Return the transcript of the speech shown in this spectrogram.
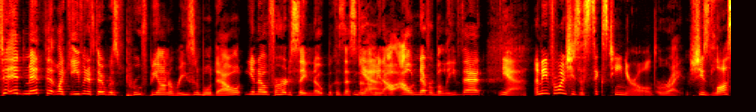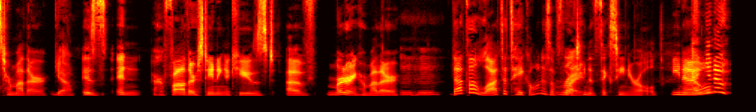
to admit that like even if there was proof beyond a reasonable doubt, you know, for her to say nope because that's not I mean, I'll, I'll never believe that. Yeah. I mean, for one, she's a 16 year old. Right. She's lost her mother. Yeah. Is and her father standing accused of murdering her mother. Mm-hmm. That's a lot to take on as a 14 Right. and 16 year old. You know? And you know,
